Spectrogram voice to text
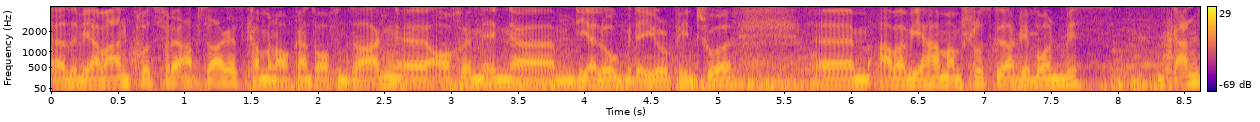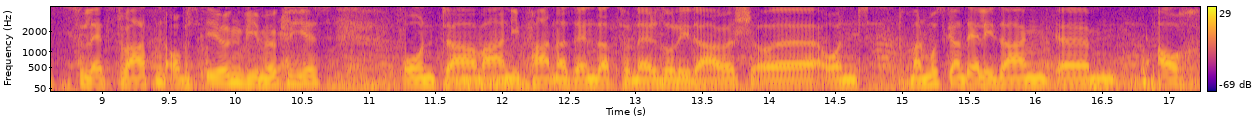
Also wir waren kurz vor der Absage, das kann man auch ganz offen sagen, äh, auch im, in, Dialog mit der European Tour. Ähm, aber wir haben am Schluss gesagt, wir wollen bis ganz zuletzt warten, ob es irgendwie möglich ist. Und da waren die Partner sensationell solidarisch. Äh, und man muss ganz ehrlich sagen, ähm, auch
